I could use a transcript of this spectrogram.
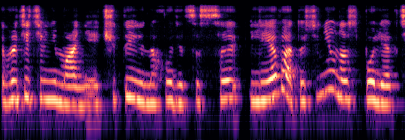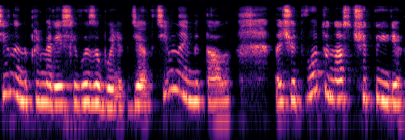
Обратите внимание, 4 находятся слева, то есть они у нас более активные. Например, если вы забыли, где активные металлы, значит, вот у нас 4 э,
